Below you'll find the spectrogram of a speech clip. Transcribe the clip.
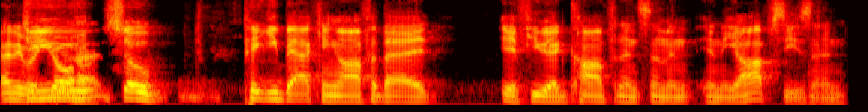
Anyway, you, go ahead. So, piggybacking off of that, if you had confidence in in the off season,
